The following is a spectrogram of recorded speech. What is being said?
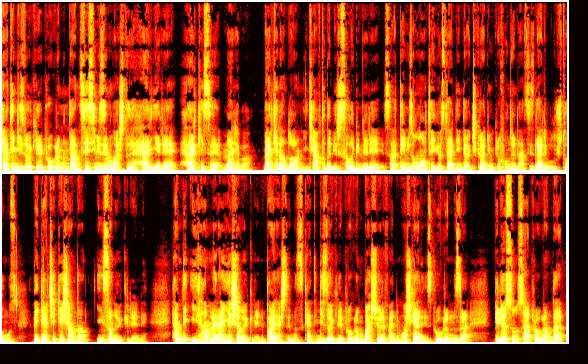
Kentin Gizli Öyküleri programından sesimizin ulaştığı her yere, herkese merhaba. Ben Kenan Doğan. İki haftada bir salı günleri saatlerimiz 16'yı gösterdiğinde açık radyo mikrofonlarından sizlerle buluştuğumuz ve gerçek yaşamdan insan öykülerini hem de ilham veren yaşam öykülerini paylaştığımız Kentin Gizli Öyküleri programı başlıyor efendim. Hoş geldiniz programımıza. Biliyorsunuz her programda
